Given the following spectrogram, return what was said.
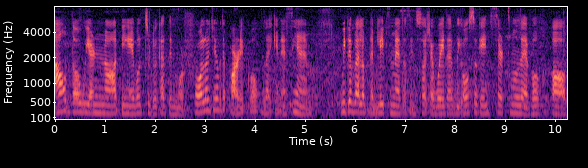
although we are not being able to look at the morphology of the particle, like in SEM, we develop the LIBS methods in such a way that we also gain certain level of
